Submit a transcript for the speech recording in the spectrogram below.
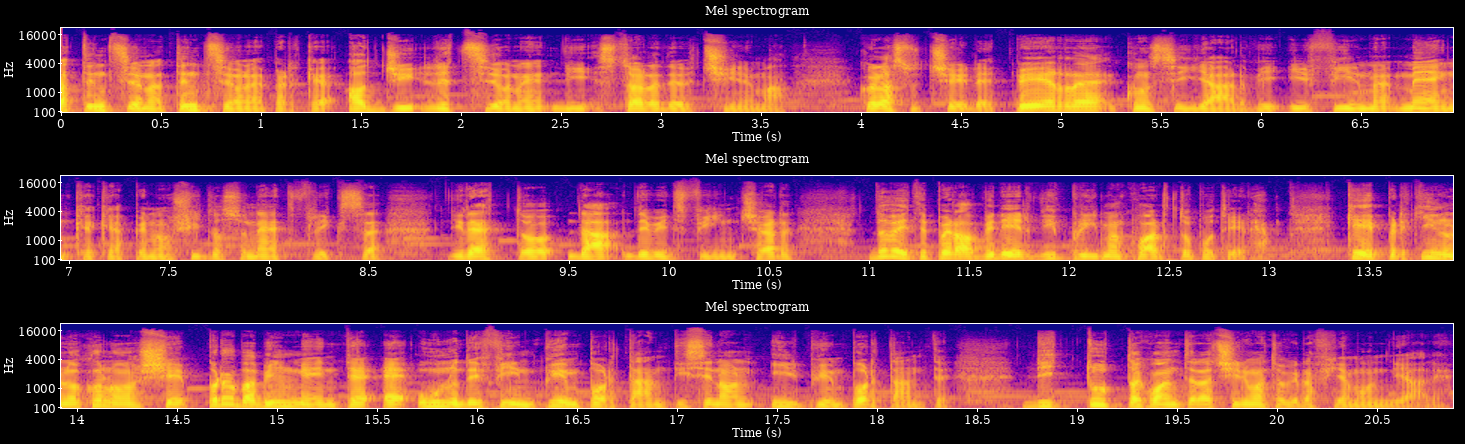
Attenzione, attenzione perché oggi lezione di storia del cinema. Cosa succede? Per consigliarvi il film Mank che è appena uscito su Netflix, diretto da David Fincher, dovete però vedervi prima Quarto Potere, che per chi non lo conosce probabilmente è uno dei film più importanti, se non il più importante, di tutta quanta la cinematografia mondiale.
